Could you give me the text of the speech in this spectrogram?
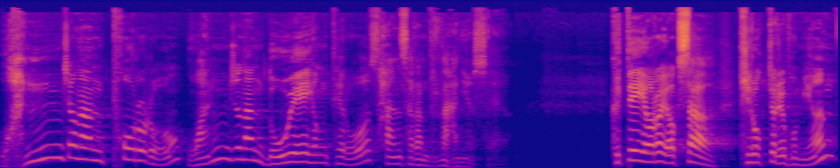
완전한 포로로, 완전한 노예 형태로 산 사람들은 아니었어요. 그때 여러 역사 기록들을 보면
